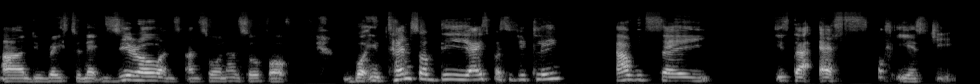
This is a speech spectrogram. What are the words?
and the race to net zero and, and so on and so forth. But in terms of DEI specifically, I would say is that S of ESG,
